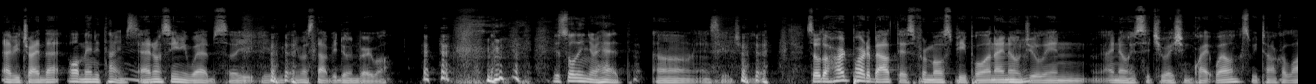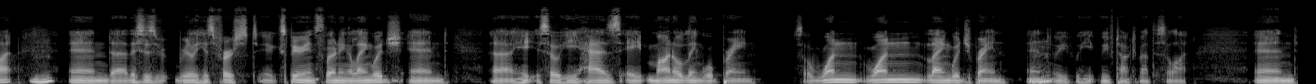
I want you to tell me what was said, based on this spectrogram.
Have you tried that? Oh, many times. I don't see any webs, so you, you, you must not be doing very well. It's all in your head. Oh, I see what you mean. so the hard part about this for most people, and I know Julian, I know his situation quite well because we talk a lot, and uh, this is really his first experience learning a language, and uh, he, so he has a monolingual brain, so one one language brain, and we, we we've talked about this a lot, and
